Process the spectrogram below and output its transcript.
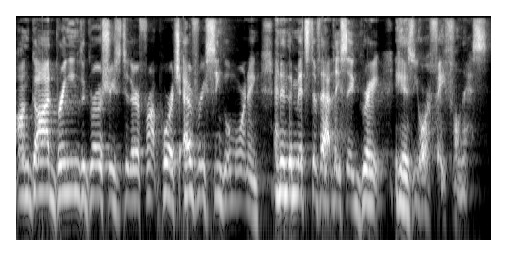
on God bringing the groceries to their front porch every single morning. And in the midst of that, they say, great is your faithfulness.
